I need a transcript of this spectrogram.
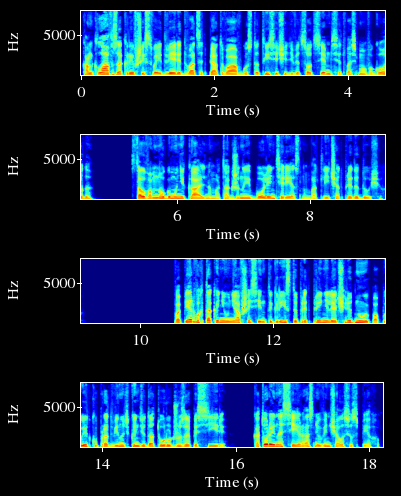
Конклав, закрывший свои двери 25 августа 1978 года, стал во многом уникальным, а также наиболее интересным, в отличие от предыдущих. Во-первых, так и не унявшиеся интегристы предприняли очередную попытку продвинуть кандидатуру Джузеппе Сири, которая и на сей раз не увенчалась успехом.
